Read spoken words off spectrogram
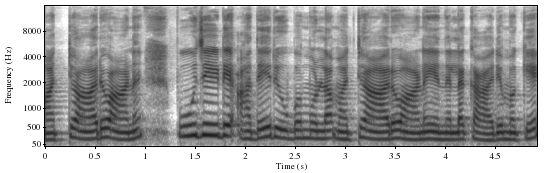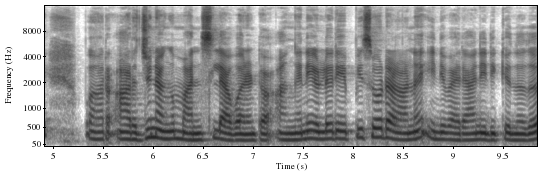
മറ്റാരോ ആണ് പൂജയുടെ അതേ രൂപമുള്ള മറ്റാരോ ആണ് എന്നുള്ള കാര്യമൊക്കെ അർജുൻ അങ്ങ് മനസ്സിലാവാൻ കേട്ടോ. അങ്ങനെയുള്ളൊരു എപ്പിസോഡാണ് ഇനി വരാനിരിക്കുന്നത്.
